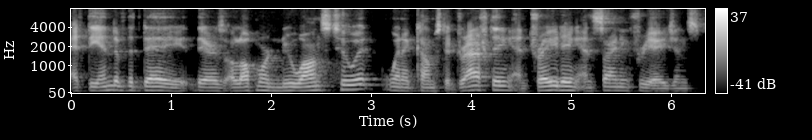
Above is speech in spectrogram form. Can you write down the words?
At the end of the day, there's a lot more nuance to it when it comes to drafting and trading and signing free agents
